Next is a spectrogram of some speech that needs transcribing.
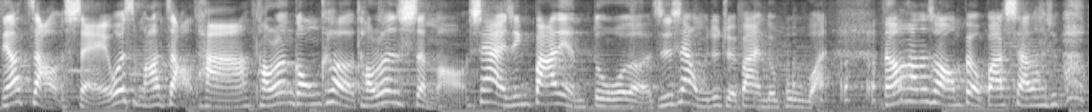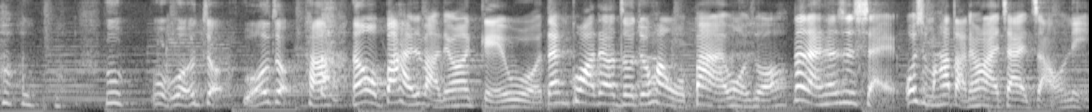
你要找谁？为什么要找他？讨论功课，讨论什么？现在已经八点多了，只是现在我们就觉得八点多不晚。然后他那时候好像被我爸吓到，他就我我我要找我要找他。然后我爸还是把电话给我，但挂掉之后就换我爸来问我说：那男生是谁？为什么他打电话来家里找你？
